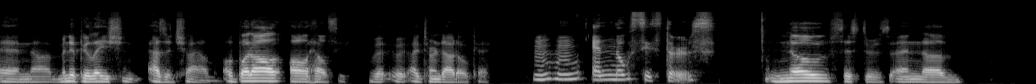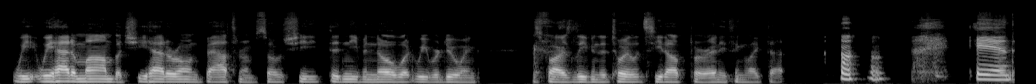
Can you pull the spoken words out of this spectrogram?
and uh, manipulation as a child, uh, but all all healthy. But uh, I turned out okay. Mm-hmm. And no sisters. No sisters, and um, we we had a mom, but she had her own bathroom, so she didn't even know what we were doing, as far as leaving the toilet seat up or anything like that. and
